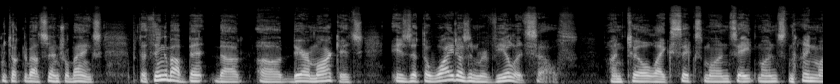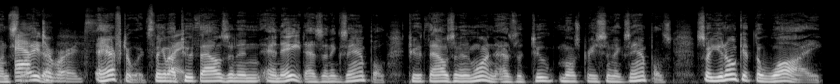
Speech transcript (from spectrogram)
we talked about central banks, but the thing about about uh, bear markets is that the why doesn't reveal itself until like six months, eight months, nine months Afterwards. later. Afterwards. Afterwards. Think about Right. 2008 as an example, 2001 as the two most recent examples. So you don't get the why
